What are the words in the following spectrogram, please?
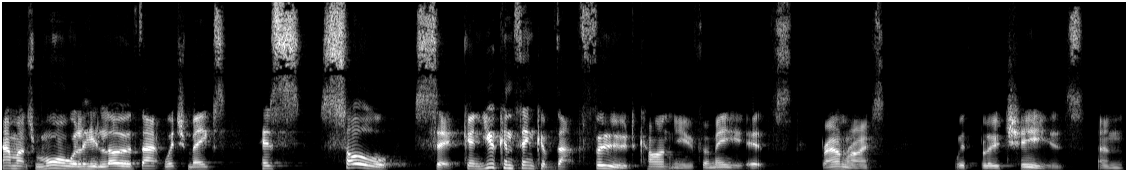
how much more will he loathe that which makes his soul sick? And you can think of that food, can't you? For me, it's brown rice with blue cheese. And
